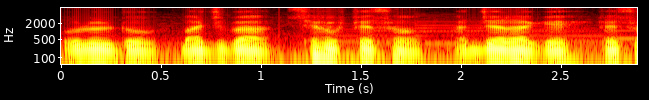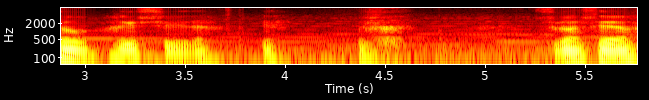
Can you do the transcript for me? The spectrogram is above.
오늘도 마지막 새벽 배송 안전하게 배송하겠습니다. 예. 수고하세요.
